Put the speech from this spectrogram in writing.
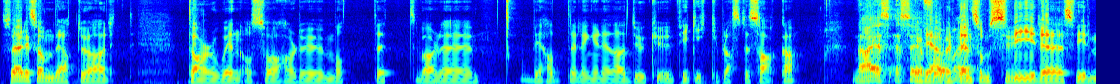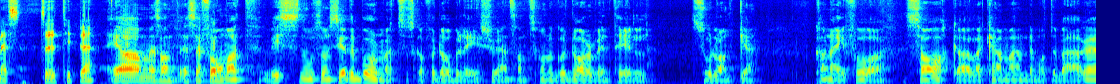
Så det er liksom det at du har Darwin, og så har du måttet Var det vi hadde lenger ned da? Du fikk ikke plass til Saka. Nei, jeg, jeg ser jo Det er vel meg den som svir, eh, svir mest, eh, tipper jeg. Ja, men sant, jeg ser for meg at hvis noe sånn sier til Bournemouth som skal få dobbel i 21, sant, så kan du gå Darwin til Solanke. Kan jeg få Saka eller hvem enn det måtte være,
